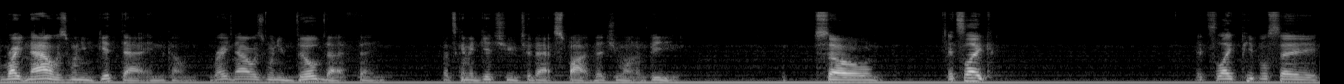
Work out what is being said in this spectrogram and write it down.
right now is when you get that income. Right now is when you build that thing that's going to get you to that spot that you want to be. So, it's like it's like people say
